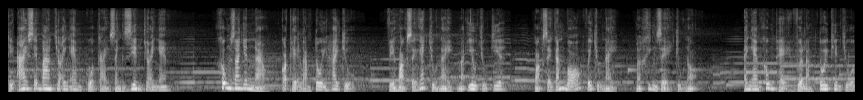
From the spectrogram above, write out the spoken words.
thì ai sẽ ban cho anh em của cải dành riêng cho anh em? Không gia nhân nào có thể làm tôi hai chủ, vì hoặc sẽ ghét chủ này mà yêu chủ kia, hoặc sẽ gắn bó với chủ này mà khinh rể chủ nọ. Anh em không thể vừa làm tôi Thiên Chúa,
